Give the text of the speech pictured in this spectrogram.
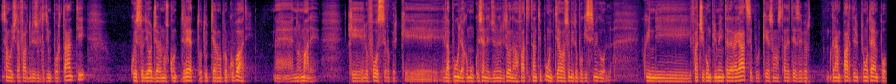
siamo riusciti a fare due risultati importanti, questo di oggi era uno sconto diretto, tutti erano preoccupati, è normale che lo fossero perché la Puglia comunque sia nel giorno di ritorno aveva fatto tanti punti, aveva subito pochissimi gol. Quindi faccio i complimenti alle ragazze purché sono state tese per gran parte del primo tempo,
